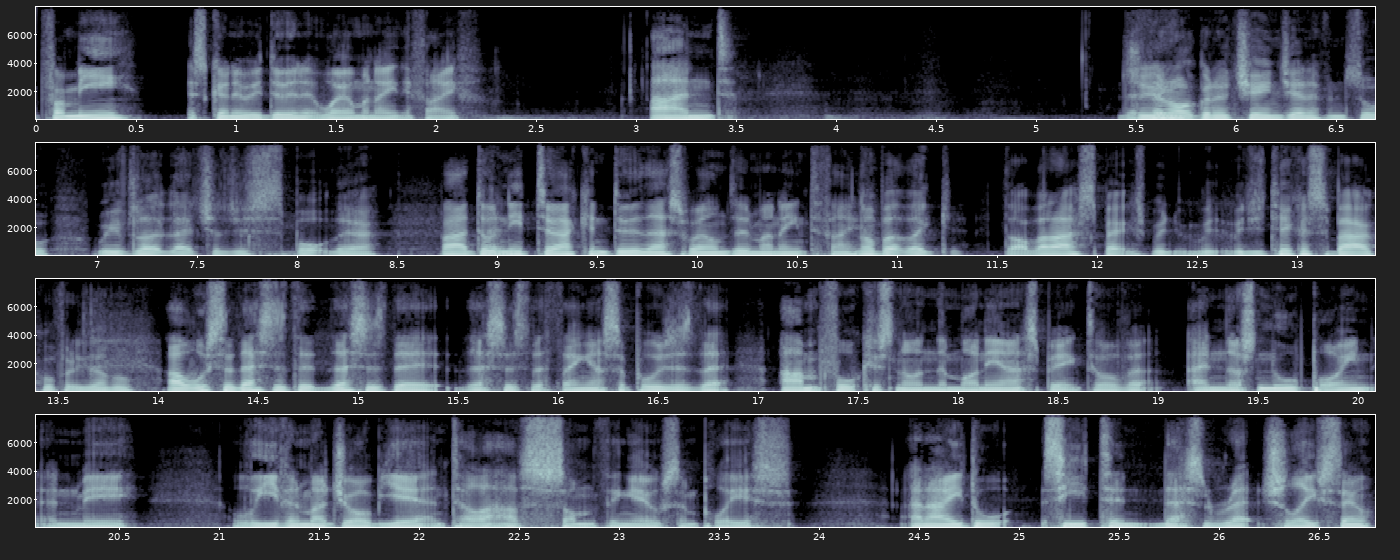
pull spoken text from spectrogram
for me, it's going to be doing it while I'm 95. And. so you're not going to change anything. So we've literally just spoke there. But I don't and- need to. I can do this while I'm doing my 9 to 5. No, but like the other aspects. Would, would, you take a sabbatical, for example? Oh, well, so this is the this is the this is the thing I suppose is that I'm focusing on the money aspect of it, and there's no point in me leaving my job yet until I have something else in place. And I don't see to this rich lifestyle.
